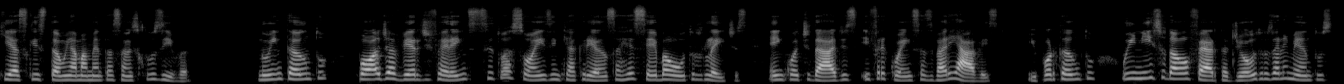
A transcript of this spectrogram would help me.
que as que estão em amamentação exclusiva. No entanto, pode haver diferentes situações em que a criança receba outros leites, em quantidades e frequências variáveis, e, portanto, o início da oferta de outros alimentos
